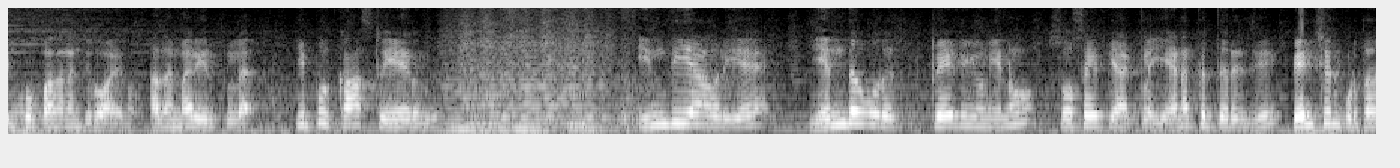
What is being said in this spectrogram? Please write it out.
இப்போ பதினஞ்சு ரூபா ஆயிடும். அதே மாதிரி இருக்குல்ல. இப்போ காஸ்ட் ஏறுது. இந்தியாவிலேயே எந்த ஒரு ட்ரேட் யூனியனும் சொசைட்டி ஆக்ட்ல எனக்கு தெரிஞ்சு பென்ஷன் கொடுத்தா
